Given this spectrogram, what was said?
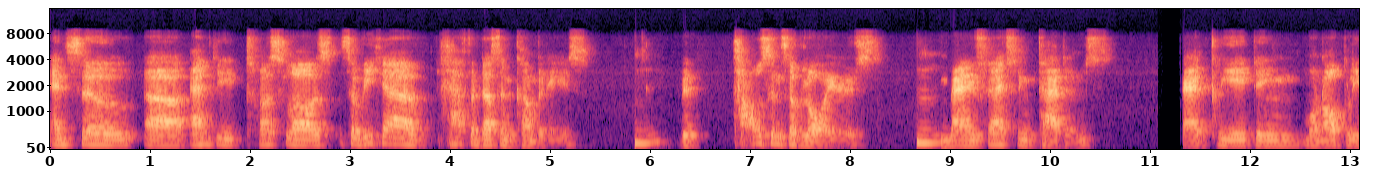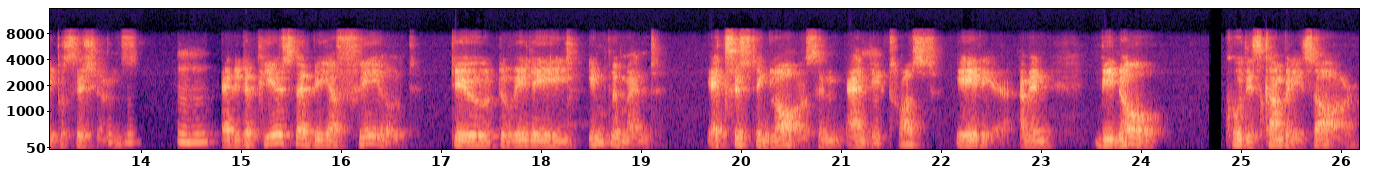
And so uh, antitrust laws, so we have half a dozen companies mm-hmm. with thousands of lawyers mm-hmm. manufacturing patents and creating monopoly positions. Mm-hmm Mm-hmm. And it appears that we have failed to, to really implement existing laws in antitrust area. I mean, we know who these companies are.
